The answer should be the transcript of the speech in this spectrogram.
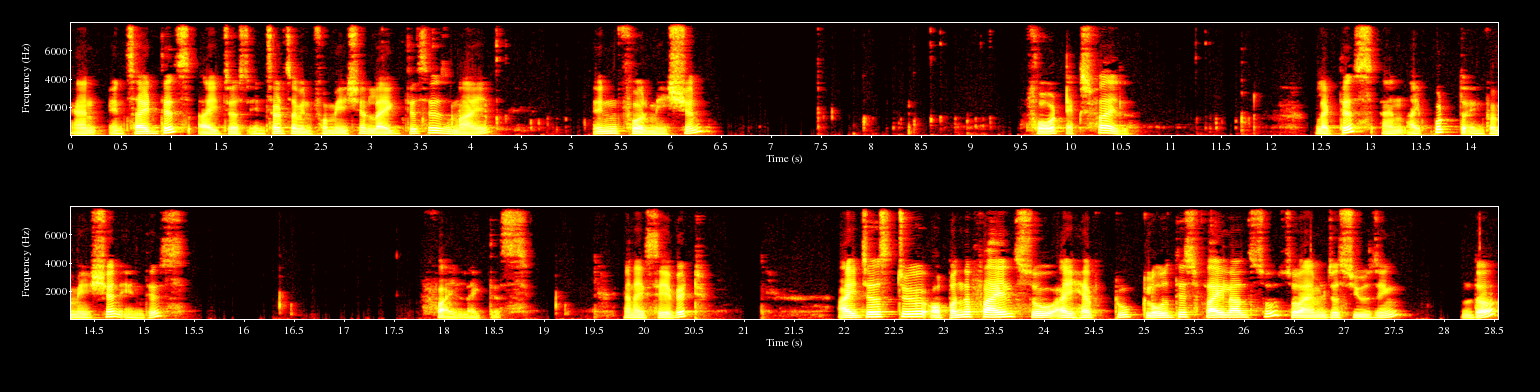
and inside this I just insert some information like this is my information for text file like this and I put the information in this file like this and I save it. I just uh, open the file so I have to close this file also so I am just using the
